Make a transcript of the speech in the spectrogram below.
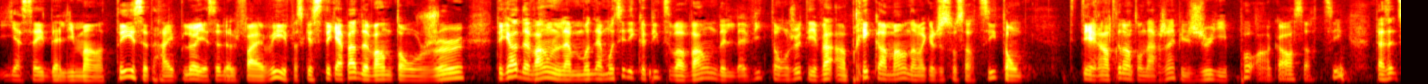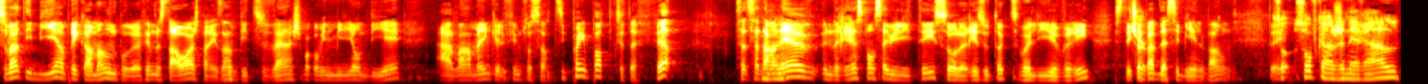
ils essaient d'alimenter cette hype-là, ils essaient de le faire vivre. Parce que si tu es capable de vendre ton jeu, tu es capable de vendre la, mo- la moitié des copies que tu vas vendre de la vie de ton jeu, tu vends en précommande avant que le jeu soit sorti. T'es rentré dans ton argent, puis le jeu, il est pas encore sorti. Tu vends tes billets en précommande pour le film de Star Wars, par exemple, puis tu vends je sais pas combien de millions de billets avant même que le film soit sorti. Peu importe ce que tu as fait, ça, ça t'enlève une responsabilité sur le résultat que tu vas livrer si tu es Sure. capable d'assez bien le vendre. Sauf qu'en général,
